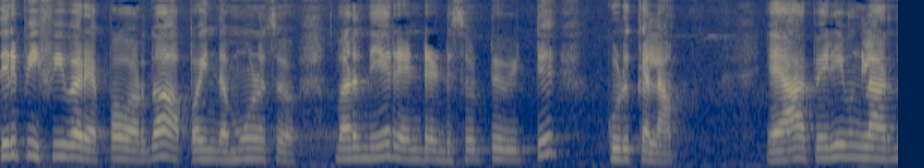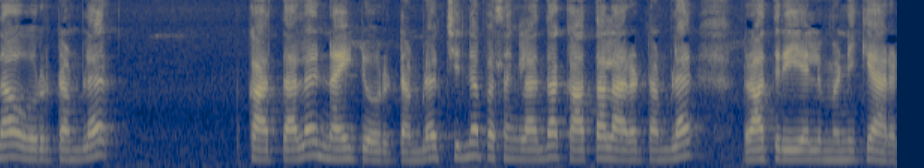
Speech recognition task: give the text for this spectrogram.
திருப்பி ஃபீவர் எப்போ வருதோ அப்போ இந்த மூணு சொ மருந்தையும் ரெண்டு ரெண்டு சொட்டு விட்டு கொடுக்கலாம். யா பெரியவங்களாக இருந்தால் ஒரு டம்ளர் காத்தால் நைட்டு ஒரு டம்ளர் சின்ன பசங்களாக இருந்தால் காத்தால் அரை டம்ளர் ராத்திரி ஏழு மணிக்கு அரை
